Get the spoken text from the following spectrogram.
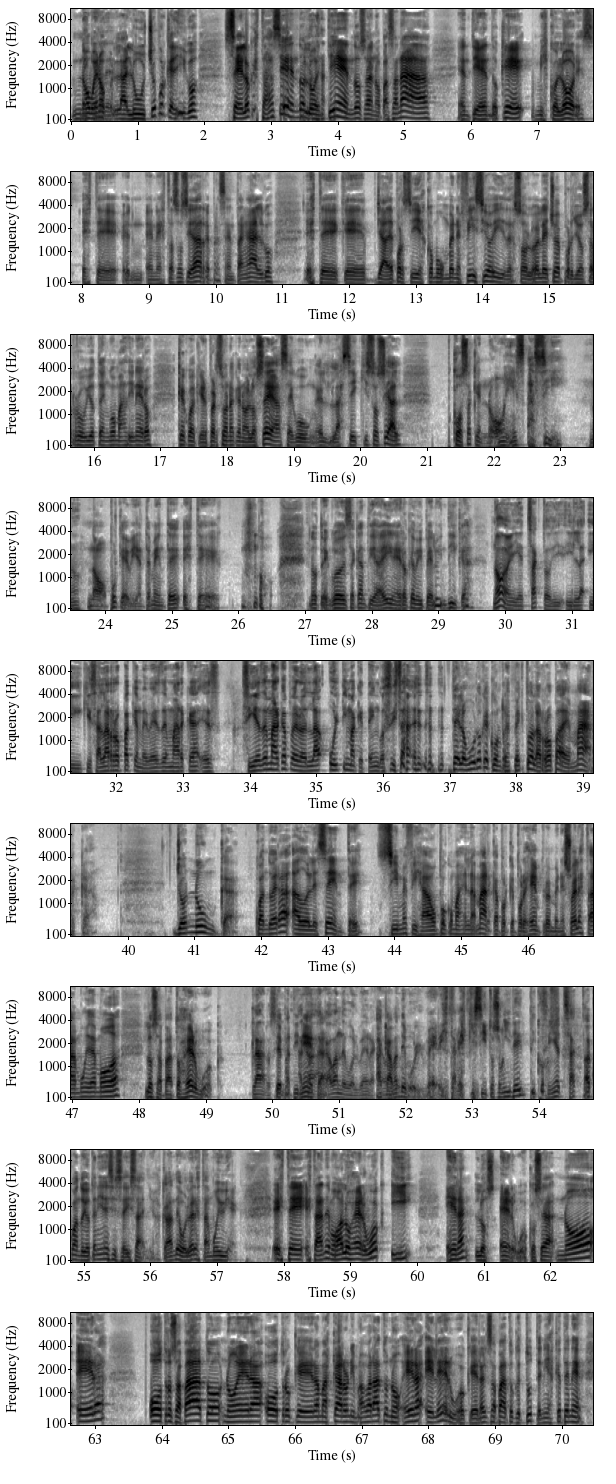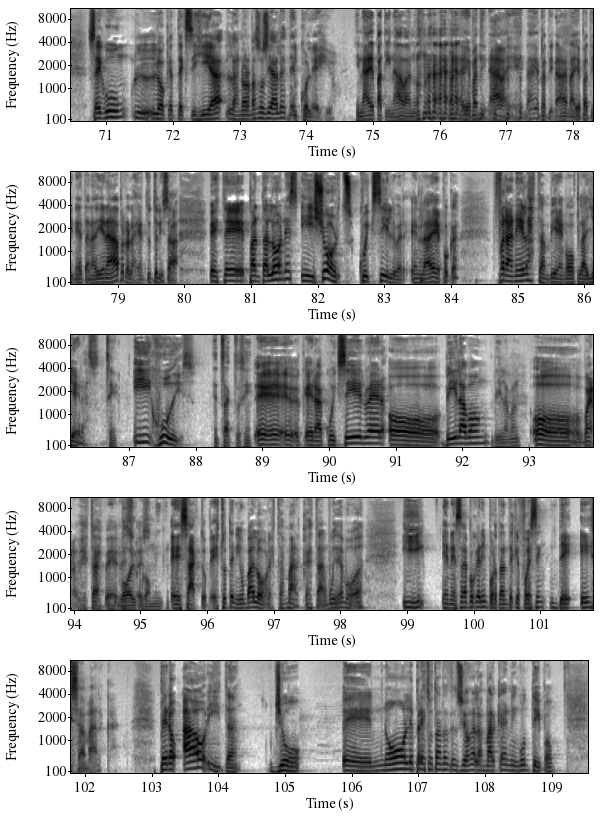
No, bueno, le- la lucho porque digo, sé lo que estás haciendo, lo entiendo, o sea, no pasa nada. Entiendo que mis colores este, en, en esta sociedad representan algo este, que ya de por sí es como un beneficio y de solo el hecho de por yo ser rubio tengo más dinero que cualquier persona que no lo sea, según el- la psiquis social, cosa que no es así. No. No, porque evidentemente este, no, no tengo esa cantidad de dinero que mi pelo indica. No, y exacto. Y, la- y quizá la ropa que me ves de marca es... Sí es de marca, pero es la última que tengo, ¿sí sabes? Te lo juro que con respecto a la ropa de marca, yo nunca, cuando era adolescente, sí me fijaba un poco más en la marca, porque por ejemplo en Venezuela estaban muy de moda los zapatos Airwalk. Claro, sí. De patineta. Aca- acaban de volver. Acaban de volver y están exquisitos, son idénticos Sí, exacto. a cuando yo tenía 16 años. Acaban de volver, están muy bien. Este, estaban de moda los Airwalk y eran los Airwalk. O sea, no era otro zapato, no era otro que era más caro ni más barato, no, era el Airwalk, que era el zapato que tú tenías que tener según lo que te exigía las normas sociales del colegio. Y nadie patinaba, ¿no? No, nadie patinaba, eh, nadie patinaba, nadie patineta, nadie nada, pero la gente utilizaba este pantalones y shorts Quicksilver en la época, franelas también o playeras sí, y hoodies. exacto, sí. Eh, eh, era Quicksilver o Billabong Billabong. o bueno, esta, Volcom. es- es- exacto, esto tenía un valor, estas marcas estaban muy de moda y en esa época era importante que fuesen de esa marca. Pero ahorita yo eh, no le presto tanta atención a las marcas de ningún tipo.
